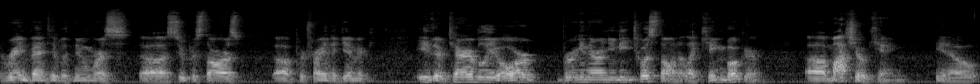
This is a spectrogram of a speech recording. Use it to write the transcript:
reinvented with numerous uh, superstars uh, portraying the gimmick either terribly or bringing their own unique twist on it, like King Booker, uh, Macho King. You know,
